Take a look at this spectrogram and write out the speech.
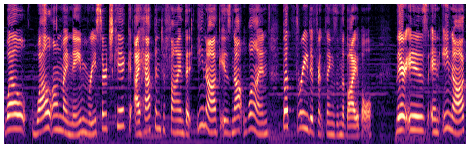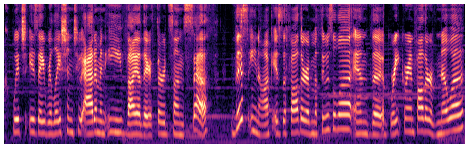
Well, while on my name research kick, I happened to find that Enoch is not one, but three different things in the Bible. There is an Enoch, which is a relation to Adam and Eve via their third son Seth. This Enoch is the father of Methuselah and the great grandfather of Noah,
